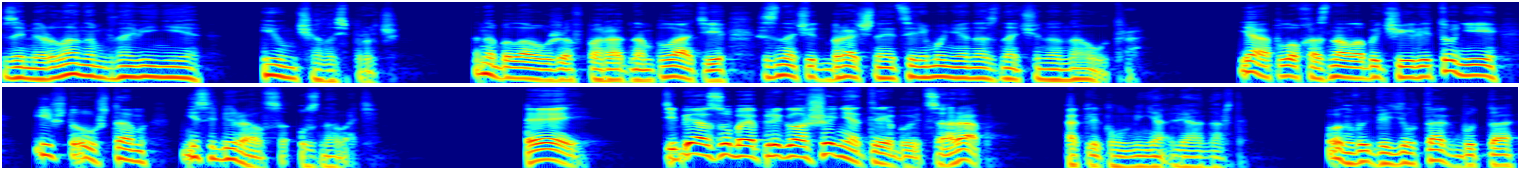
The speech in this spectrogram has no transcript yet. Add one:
замерла на мгновение и умчалась прочь. Она была уже в парадном платье, значит, брачная церемония назначена на утро. Я плохо знал обычаи Литонии и что уж там не собирался узнавать. «Эй, «Тебе особое приглашение требуется, раб», — окликнул меня Леонард. Он выглядел так, будто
